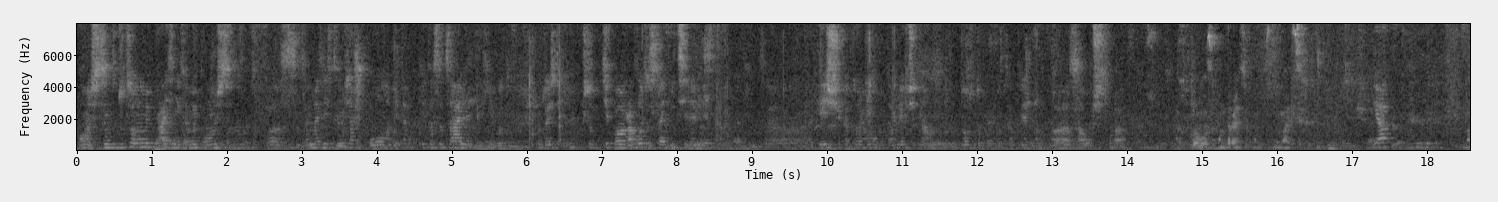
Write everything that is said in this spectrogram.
помощь с интеграционными праздниками, помощь с, с взаимодействием со школами, какие-то социальные такие вот, ну, то есть что-то типа работы с родителями, там, вещи, которые могут облегчить нам доступ конкретно в сообщество. А кто у вас фандрайзингом занимается? Я. Ну,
